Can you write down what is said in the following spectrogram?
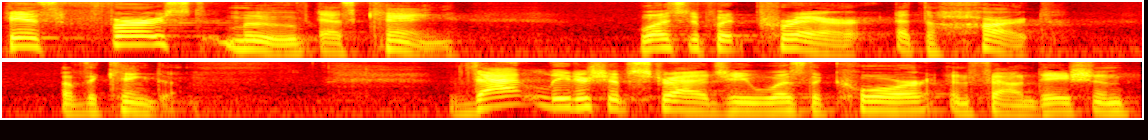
His first move as king was to put prayer at the heart of the kingdom. That leadership strategy was the core and foundation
